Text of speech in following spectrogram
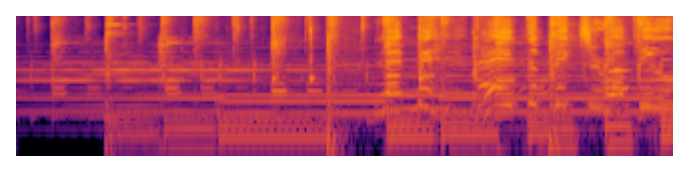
Let me paint the picture of you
